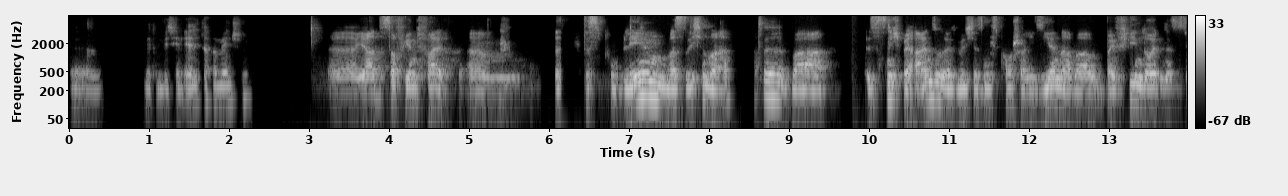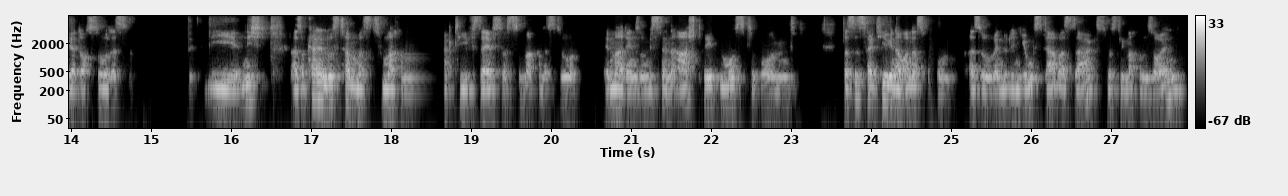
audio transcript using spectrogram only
äh, mit ein bisschen älteren Menschen? Äh, ja, das auf jeden Fall. Ähm, das, das, Problem, was ich immer war, es ist nicht bei allen so, da will ich jetzt nichts pauschalisieren, aber bei vielen Leuten ist es ja doch so, dass die nicht, also keine Lust haben, was zu machen, aktiv selbst was zu machen, dass du immer den so ein bisschen in den Arsch treten musst und das ist halt hier genau andersrum. Also wenn du den Jungs da was sagst, was die machen sollen,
